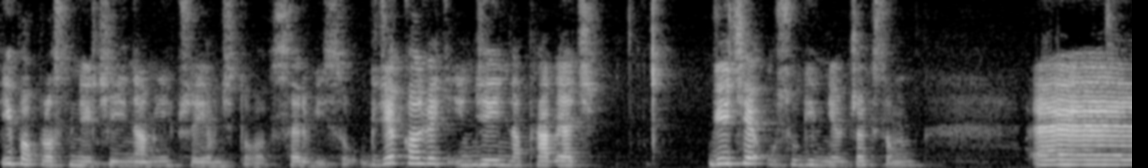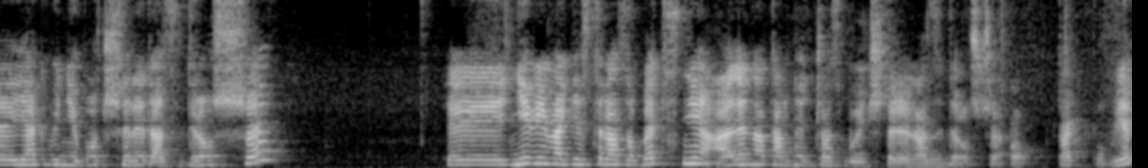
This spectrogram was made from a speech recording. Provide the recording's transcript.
i po prostu nie chcieli nam jej przyjąć do serwisu. Gdziekolwiek indziej naprawiać, wiecie, usługi w Niemczech są jakby nie było cztery razy droższe. E, nie wiem jak jest teraz obecnie, ale na tamten czas były cztery razy droższe. O, tak powiem.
